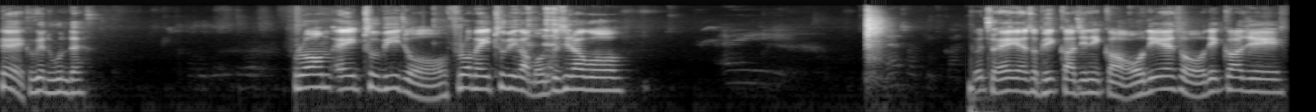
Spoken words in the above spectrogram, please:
오케이. 그게 누군데? From A to B죠. From A to B가 뭔 뜻이라고? 그렇죠. A에서 B까지니까 어디에서 어디까지?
